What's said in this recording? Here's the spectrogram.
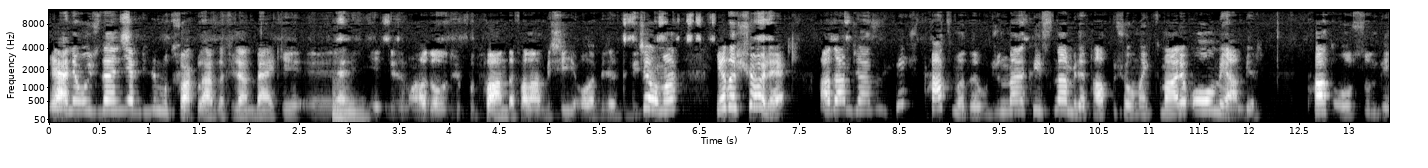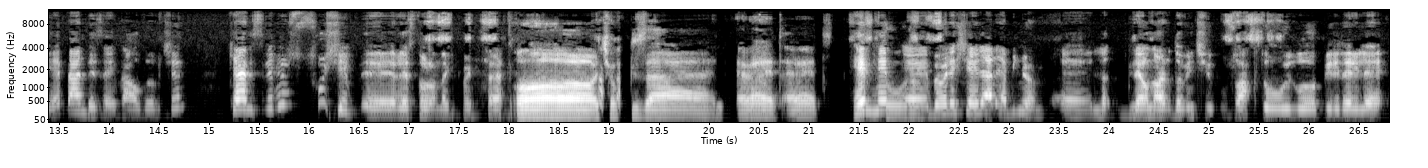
yani o yüzden ya bizim mutfaklarda filan belki e, yani bizim Anadolu Türk mutfağında falan bir şey olabilirdi diyeceğim ama ya da şöyle adamcağızın hiç tatmadığı, ucundan kıyısından bile tatmış olma ihtimali olmayan bir tat olsun diye ben de zevk aldığım için kendisine bir sushi e, restoranına gitmek isterdim. Oo, çok güzel. Evet, evet. Hem hem Doğru. e, böyle şeyler ya bilmiyorum e, Leonardo da Vinci uzak doğulu birileriyle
